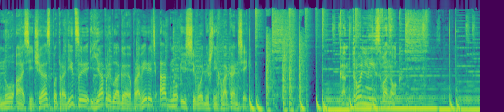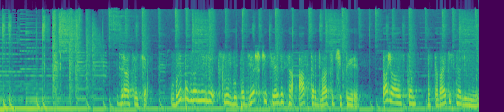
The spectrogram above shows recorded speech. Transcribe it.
Ну а сейчас, по традиции, я предлагаю проверить одну из сегодняшних вакансий. Контрольный звонок. Здравствуйте. Вы позвонили в службу поддержки сервиса «Автор-24». Пожалуйста, оставайтесь на линии.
